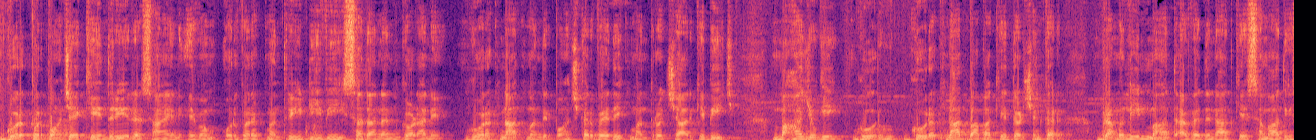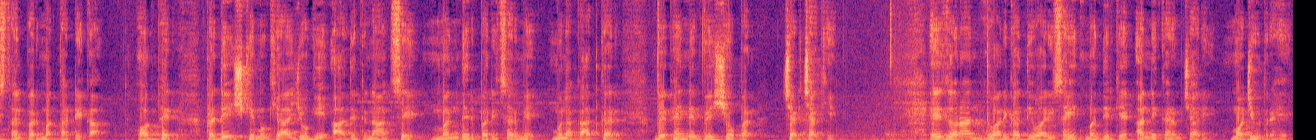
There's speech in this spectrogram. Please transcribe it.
गोरखपुर पहुँचे केंद्रीय रसायन एवं उर्वरक मंत्री डीवी सदानंद गौड़ा ने गोरखनाथ मंदिर पहुंचकर वैदिक मंत्रोच्चार के बीच महायोगी गोरु गोरखनाथ बाबा के दर्शन कर ब्रह्मलीन महंत अवैधनाथ के समाधि स्थल पर मत्था टेका। और फिर प्रदेश के मुखिया योगी आदित्यनाथ से मंदिर परिसर में मुलाकात कर विभिन्न विषयों पर चर्चा की। इस दौरान द्वारिका तिवारी सहित मंदिर के अन्य कर्मचारी मौजूद रहे।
